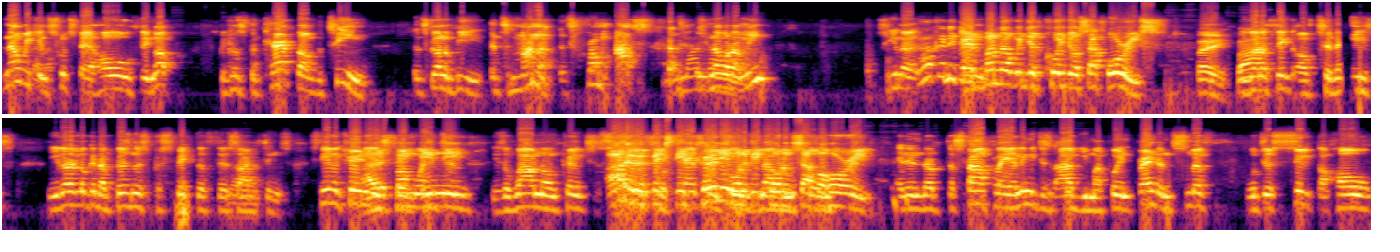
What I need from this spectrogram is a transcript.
Now we can switch that whole thing up because the character of the team is going to be, it's mana. It's from us. You know what I mean? So, you know, How can you get mana when you call yourself Hories? bro, you got to think of today's, you got to look at a business perspective to the side of things. Stephen Kearney is from Wellington. any- He's a well known coach. I don't even think Champion Kearney want to be called himself a. Hori. And then the, the star player, let me just argue my point. Brandon Smith will just suit the whole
